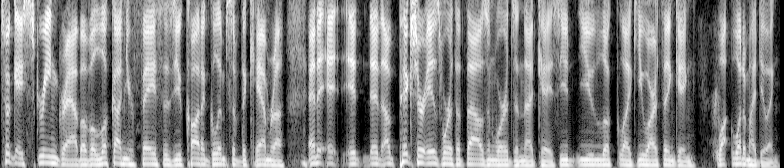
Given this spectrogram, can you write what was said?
took a screen grab of a look on your face as you caught a glimpse of the camera, and it, it, it a picture is worth a thousand words in that case. You you look like you are thinking, what what am I doing?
